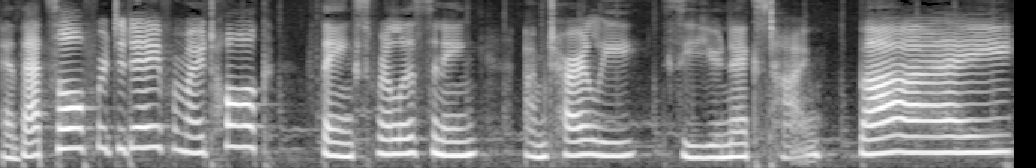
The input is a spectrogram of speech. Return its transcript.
And that's all for today for my talk. Thanks for listening. I'm Charlie. See you next time. Bye.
